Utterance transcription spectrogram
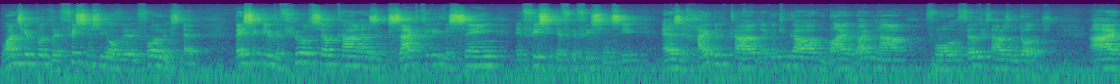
Once you put the efficiency of the reforming step, basically the fuel cell car has exactly the same effic efficiency as a hybrid car that you can go out and buy right now for $30,000. I,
